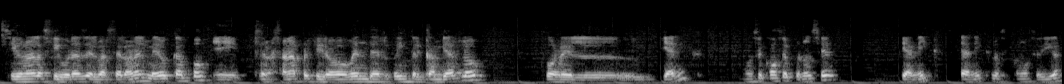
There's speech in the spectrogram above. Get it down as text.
sí una de las figuras del Barcelona en el medio campo y pues, el Barcelona prefirió vender o intercambiarlo por el Pjanic no sé cómo se pronuncia Pjanic Pjanic no sé cómo se diga.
